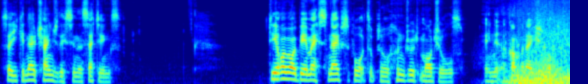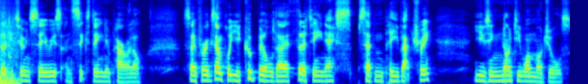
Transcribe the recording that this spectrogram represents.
so you can now change this in the settings. DIY BMS now supports up to 100 modules in a combination of up to 32 in series and 16 in parallel. So for example, you could build a 13S7P battery using 91 modules.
